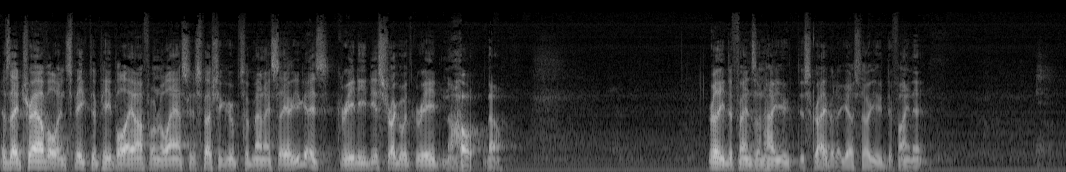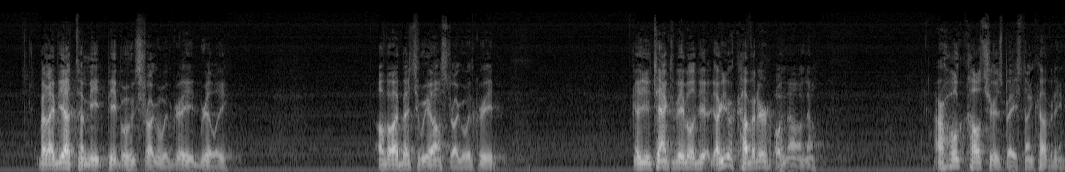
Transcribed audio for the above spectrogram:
As I travel and speak to people, I often will ask, especially groups of men, I say, Are you guys greedy? Do you struggle with greed? No, no. Really depends on how you describe it, I guess, how you define it. But I've yet to meet people who struggle with greed, really. Although I bet you we all struggle with greed. As you talk to people, are you a coveter? Oh, no, no. Our whole culture is based on coveting.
